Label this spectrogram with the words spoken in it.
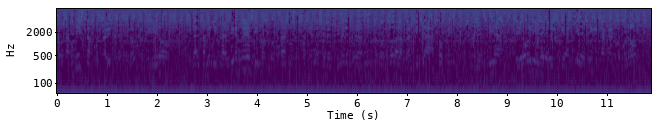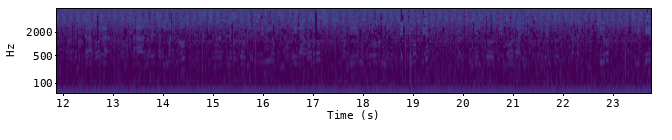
protagonista, pues David ¿no? Recibió alta médica el viernes y nos contará sus sensaciones en el primer entrenamiento con toda la plantilla a tope en el día de hoy en el que aquí en el Tiki-Taka, como no, de la porra. Vamos a no desanimarnos. Esta semana tenemos doble premio con Bodega Moros, también con eh, Pepe López, establecimiento de moda y de complementos de cada institución. Así que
